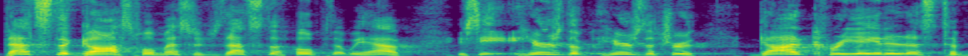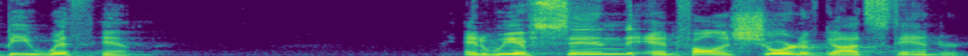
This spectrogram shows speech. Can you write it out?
That's the gospel message. That's the hope that we have. You see, here's the, here's the truth God created us to be with Him. And we have sinned and fallen short of God's standard.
